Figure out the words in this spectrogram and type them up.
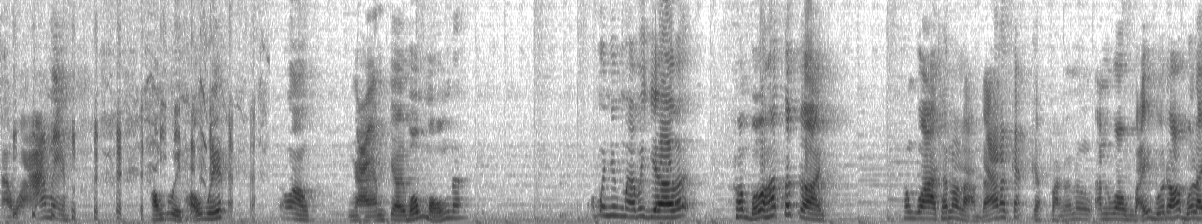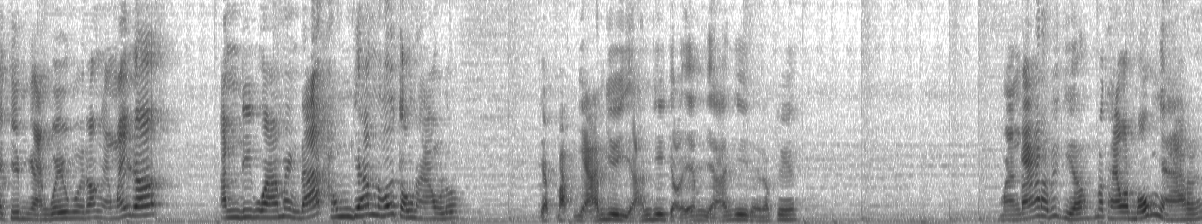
À quả mấy em. Không có bị thổ huyết. Đúng không? Ngày anh chơi bốn muỗng đó. Không có- nhưng mà bây giờ đó hôm bữa hết tức rồi. Hôm qua thế nó làm đá, nó cắt gặp bằng nó- anh qua ông bảy, bữa đó, bữa livestream ngàn view rồi đó, ngàn mấy đó anh đi qua mấy thằng đá không dám nói câu nào luôn. Gặp mặt dạ anh Duy dạ anh Duy trời em dạ anh Duy này nọ kia. Màn đá đâu biết gì không? Nó theo anh bốn nhà rồi đó.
